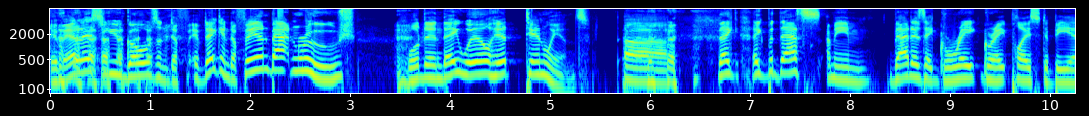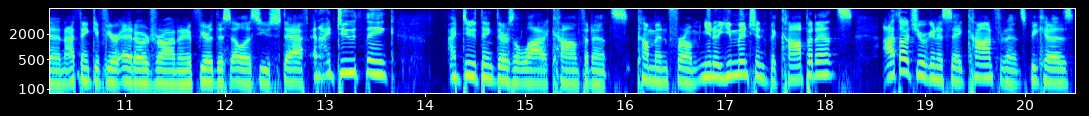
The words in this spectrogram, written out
if LSU goes and def- if they can defend Baton Rouge, well then they will hit ten wins. Uh, like, like, but that's, I mean, that is a great, great place to be in. I think if you're Ed Orgeron and if you're this LSU staff, and I do think, I do think there's a lot of confidence coming from. You know, you mentioned the competence. I thought you were going to say confidence because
